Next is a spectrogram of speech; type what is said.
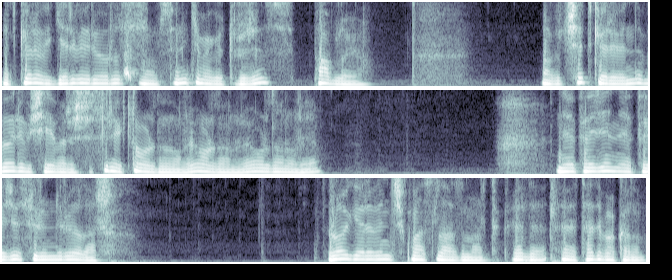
Evet görevi geri veriyoruz. Seni kime götüreceğiz? Pablo'ya. Abi chat görevinde böyle bir şey var işte. Sürekli oradan oraya, oradan oraya, oradan oraya. NPC NPC süründürüyorlar. Troll görevinin çıkması lazım artık. Hadi, evet hadi bakalım.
